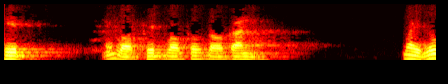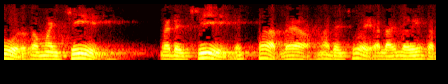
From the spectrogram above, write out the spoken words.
ผิดไม่บอกผิดบอกถูกต่อกัน ไม่รู้แล้วก็ไม่ขี้ ไม่ได้ขี้ก็พลาดแล้ว ไม่ได้ช่วยอะไรเลยกับ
